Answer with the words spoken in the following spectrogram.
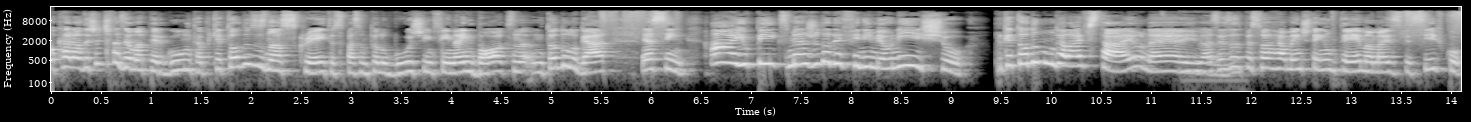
ô, Carol, deixa eu te fazer uma pergunta, porque todos os nossos creators passam pelo Bush, enfim, na inbox, na- em todo lugar, é assim: ah, e o Pix me ajuda a definir meu nicho? Porque todo mundo é lifestyle, né? E às vezes a pessoa realmente tem um tema mais específico.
